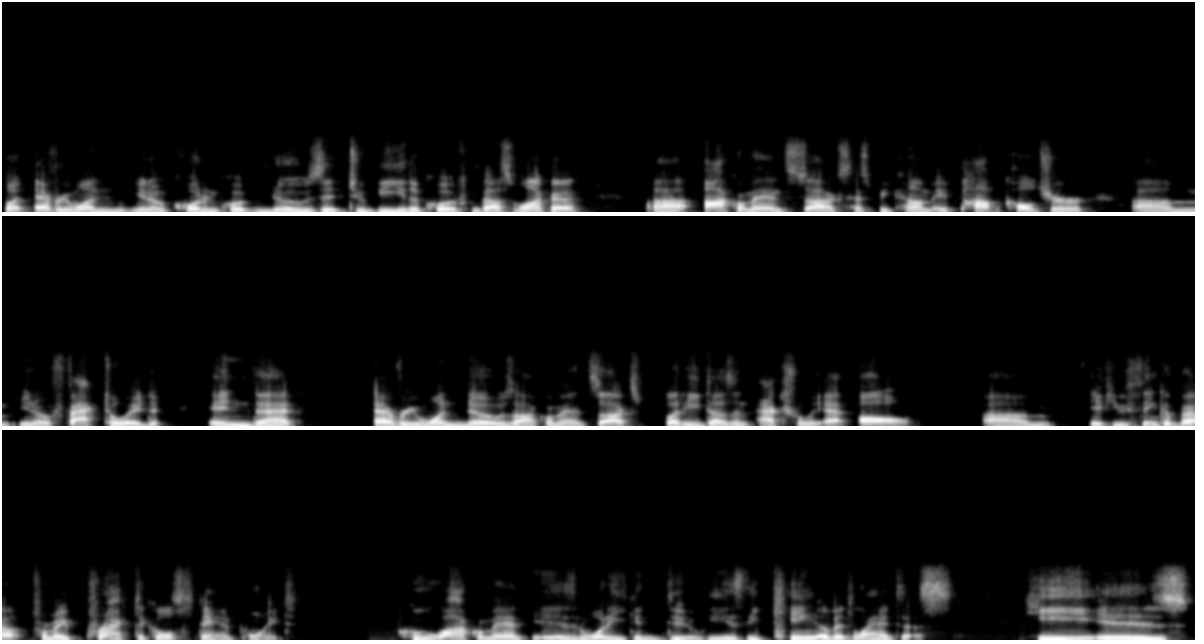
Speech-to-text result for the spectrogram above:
but everyone, you know, quote unquote, knows it to be the quote from Casablanca. Uh, Aquaman sucks has become a pop culture, um, you know, factoid in that everyone knows Aquaman sucks, but he doesn't actually at all. Um, if you think about from a practical standpoint, who Aquaman is and what he can do, he is the king of Atlantis. He is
